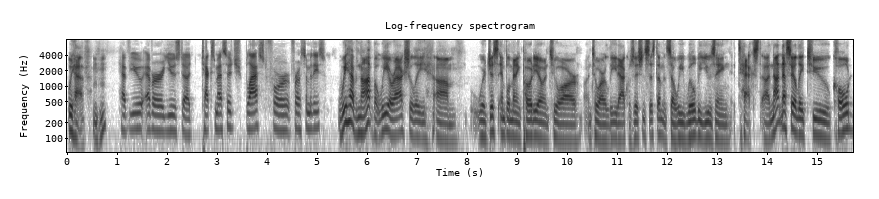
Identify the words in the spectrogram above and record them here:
We have. Mm-hmm. Have you ever used a text message blast for for some of these? We have not, but we are actually um, we're just implementing Podio into our into our lead acquisition system, and so we will be using text, uh, not necessarily to cold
